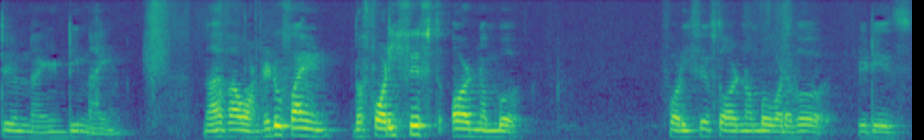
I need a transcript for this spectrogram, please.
till 99. Now if I wanted to find the 45th odd number, 45th odd number, whatever it is.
